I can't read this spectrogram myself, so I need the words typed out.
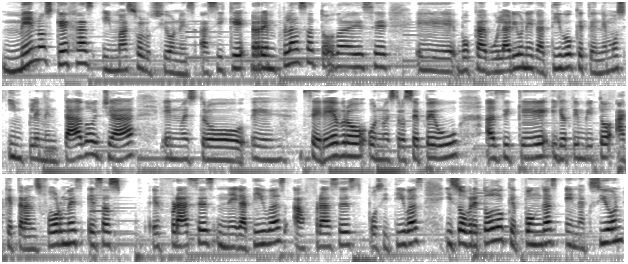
Menos quejas y más soluciones. Así que reemplaza todo ese eh, vocabulario negativo que tenemos implementado ya en nuestro eh, cerebro o nuestro CPU. Así que yo te invito a que transformes esas eh, frases negativas a frases positivas y sobre todo que pongas en acción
